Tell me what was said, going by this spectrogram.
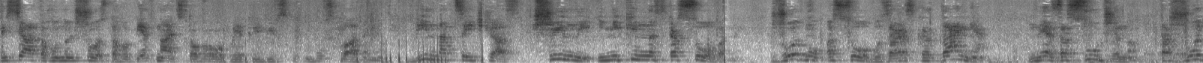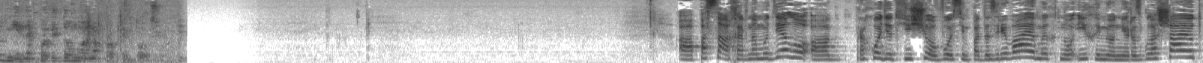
10.06.15 року, який був складений, він на цей час чинний і ніким не скасований. Жодну особу за розкрадання не засуджено та жодній не повідомлено про підозру. По сахарному делу проходит еще 8 подозреваемых, но их имен не разглашают.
